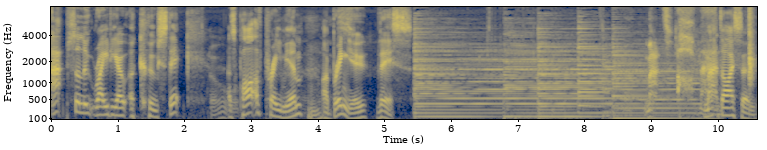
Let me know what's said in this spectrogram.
Absolute Radio Acoustic. Oh. As part of Premium, I bring you this. Matt, Oh, Matt Dyson.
